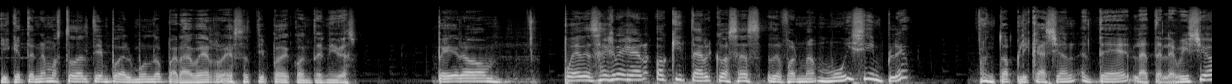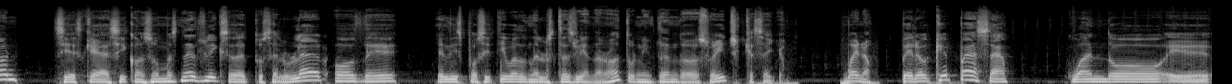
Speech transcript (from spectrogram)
y que tenemos todo el tiempo del mundo para ver ese tipo de contenidos. Pero puedes agregar o quitar cosas de forma muy simple en tu aplicación de la televisión, si es que así consumes Netflix o de tu celular o de el dispositivo donde lo estás viendo, ¿no? Tu Nintendo Switch, qué sé yo. Bueno, pero ¿qué pasa cuando eh,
